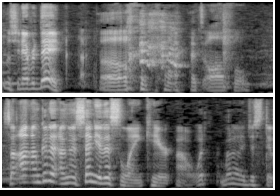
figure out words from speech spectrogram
well, she never did. Oh, God, that's awful. So I, I'm gonna I'm gonna send you this link here. Oh, what what did I just do?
